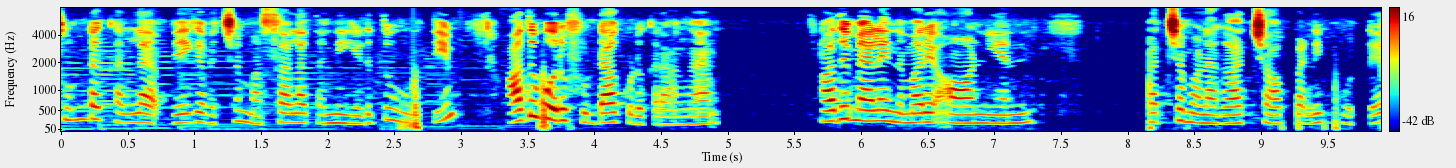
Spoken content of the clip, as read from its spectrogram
சுண்டைக்கல்லை வேக வச்ச மசாலா தண்ணி எடுத்து ஊற்றி அது ஒரு ஃபுட்டாக கொடுக்குறாங்க. அது மேலே இந்த மாதிரி ஆனியன் பச்சை மிளகா சாப் பண்ணி போட்டு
